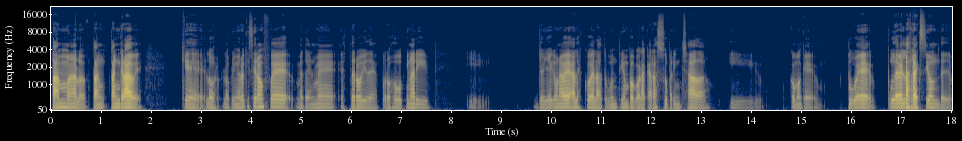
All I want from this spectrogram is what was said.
tan malo, tan, tan grave que lo, primero que hicieron fue meterme esteroides por ojo, boca. Y yo llegué una vez a la escuela, tuve un tiempo con la cara súper hinchada y como que tuve, pude ver la reacción de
